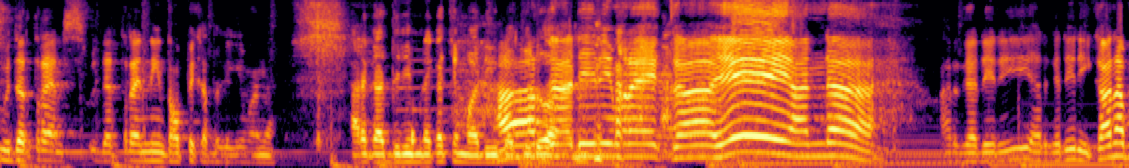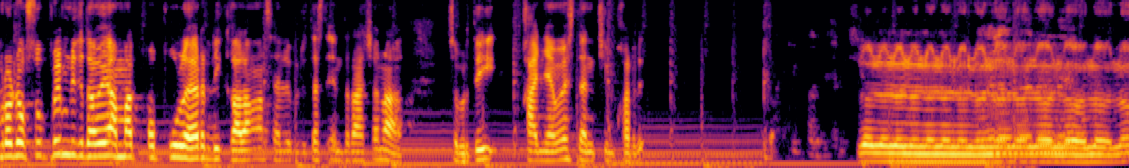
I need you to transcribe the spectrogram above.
with the trends, with the trending topic atau kayak gimana. Harga diri mereka cuma di baju Harga doang. diri mereka, hei Anda. Harga diri, harga diri. Karena produk Supreme diketahui amat populer di kalangan selebritas internasional seperti Kanye West dan Kim Kardashian. Lo lo lo lo lo lo lo lo lo lo lo lo lo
